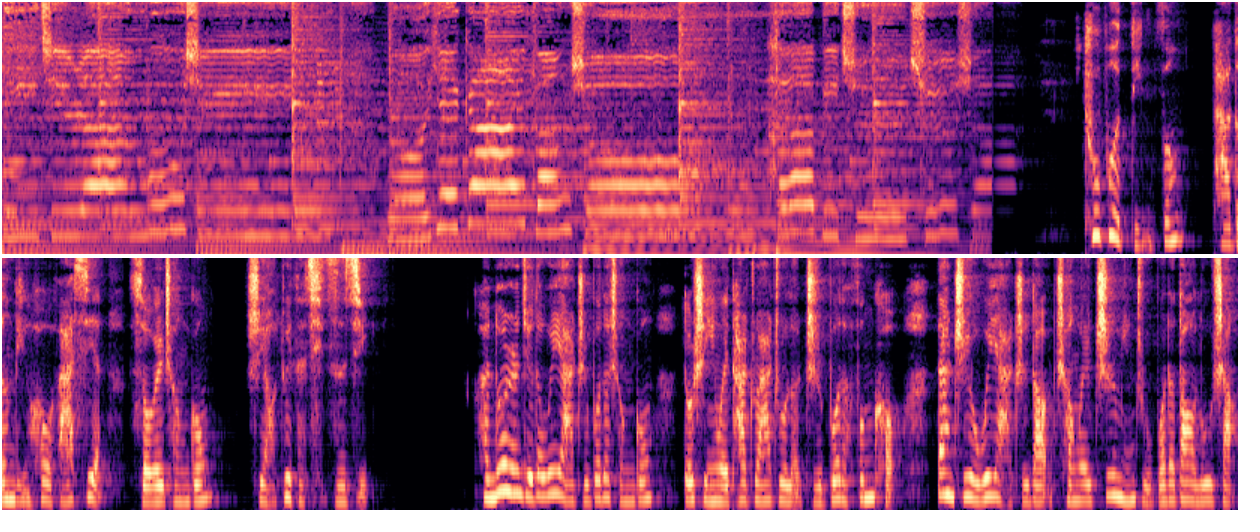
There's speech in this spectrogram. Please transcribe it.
你既然无心，我也该放手，何必痴痴？突破顶峰，他登顶后发现，所谓成功是要对得起自己。很多人觉得薇娅直播的成功都是因为她抓住了直播的风口，但只有薇娅知道，成为知名主播的道路上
